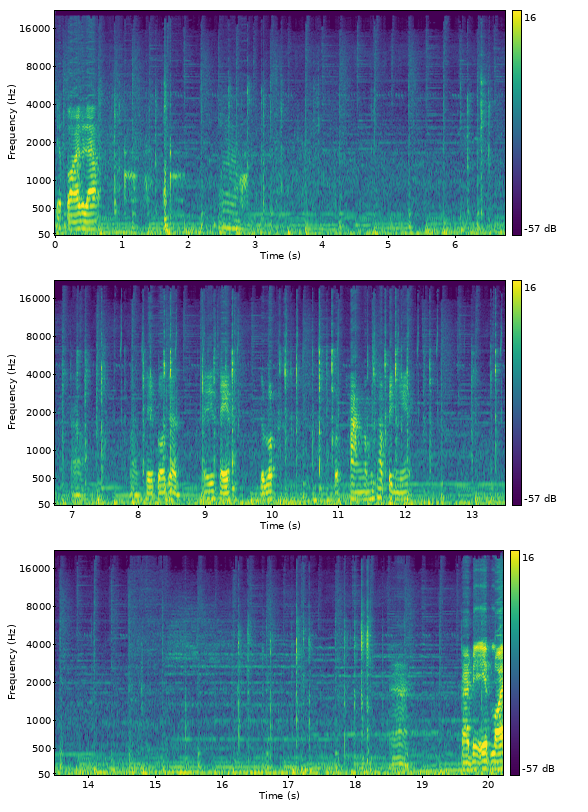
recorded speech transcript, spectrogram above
เรียบร้อยไปแล้ว ซฟรถก่อนไม่ได้เซฟเดี๋ยวรถรถพังก็ไม่ชอบเป็นอย่างงี้อ่ากลายเป็น F ร้อย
